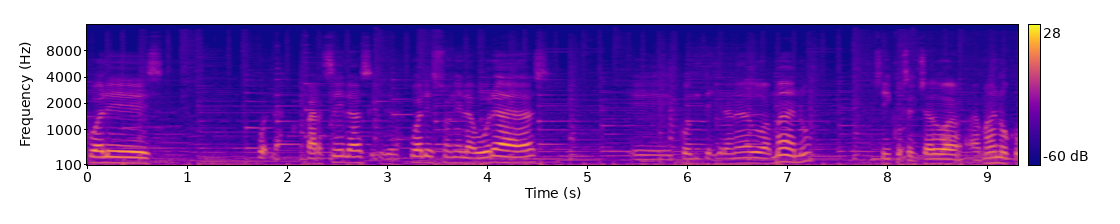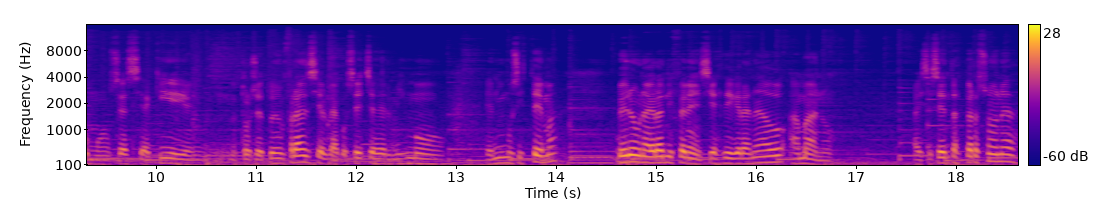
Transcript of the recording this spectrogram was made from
cuales, las parcelas de las cuales son elaboradas eh, con desgranado a mano cosechado a, mano como se hace aquí en nuestro chateau en Francia, la cosecha es del mismo, el mismo sistema, pero una gran diferencia, es de granado a mano. Hay 60 personas,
